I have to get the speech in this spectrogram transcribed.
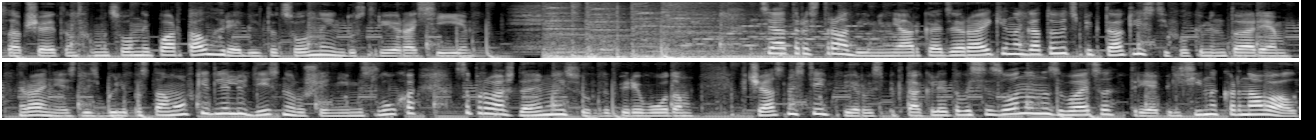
сообщает информационный портал «Реабилитационная индустрия России». Театр эстрады имени Аркадия Райкина готовит спектакли с тифлокомментарием. Ранее здесь были постановки для людей с нарушениями слуха, сопровождаемые сурдопереводом. В частности, первый спектакль этого сезона называется «Три апельсина. Карнавал».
